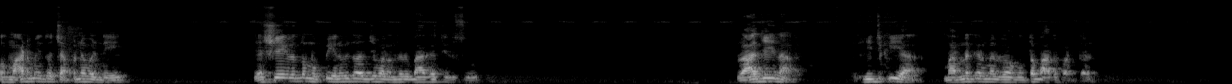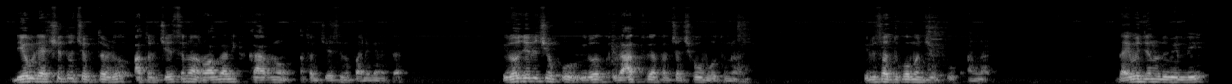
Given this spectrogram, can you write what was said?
ఒక మాట మీతో చెప్పనివ్వండి. యశ్వ గ్రంథం ముప్పై ఎనిమిదో అధ్యాయం మనందరికీ బాగా తెలుసు. రాజైన హిజ్కియా మరణకరమైన రోగంతో బాధపడతాడు. దేవుడు యక్షతో చెప్తాడు అతను చేసిన రోగానికి కారణం అతను చేసిన పని కనుక ఈరోజు వెళ్ళి చెప్పు ఈరోజు రాత్రి అతను చచ్చిపోబోతున్నాడు. ఇల్లు సర్దుకోమని చెప్పు అన్నాడు. దైవజనుడు వెళ్ళి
